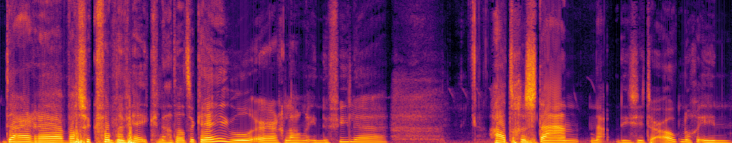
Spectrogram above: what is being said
Daar uh, was ik van de week nadat ik heel erg lang in de file had gestaan. Nou, die zit er ook nog in.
